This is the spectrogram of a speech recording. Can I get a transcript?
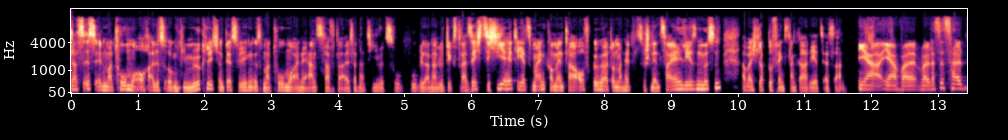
das ist in Matomo auch alles irgendwie möglich und deswegen ist Matomo eine ernsthafte Alternative zu Google Analytics 360. Hier hätte jetzt mein Kommentar aufgehört und man hätte zwischen den Zeilen lesen müssen, aber ich glaube, du fängst dann gerade jetzt erst an. Ja, ja, weil, weil das ist halt,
